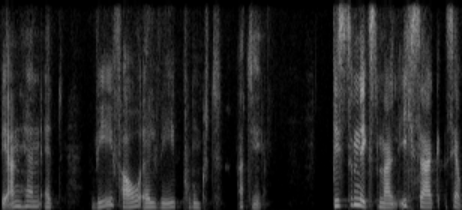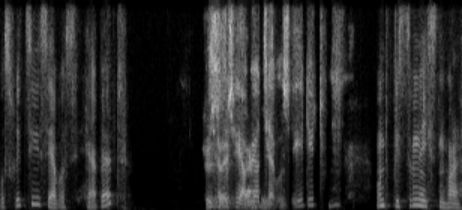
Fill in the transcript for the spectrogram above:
wernherrn.wvlw.at. Bis zum nächsten Mal. Ich sage Servus Fritzi, Servus Herbert. Tschüss, servus Herbert, Servus Edith. Und bis zum nächsten Mal.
